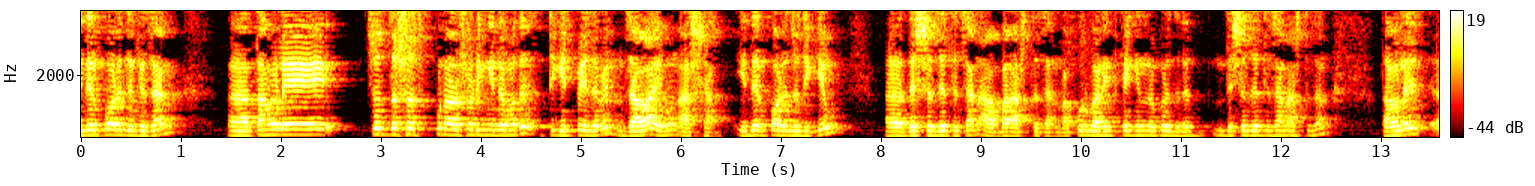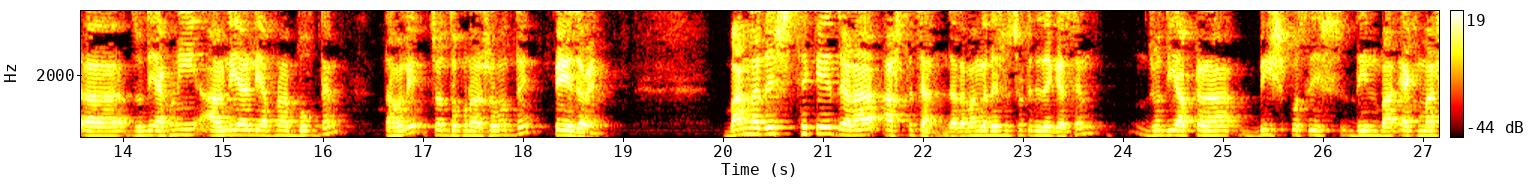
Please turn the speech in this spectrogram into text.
ঈদের পরে যেতে চান তাহলে চোদ্দশো পনেরোশো রিঙ্গিতের মধ্যে টিকিট পেয়ে যাবেন যাওয়া এবং আসা। ঈদের পরে যদি কেউ দেশে যেতে চান, আবার আসতে চান বা কুরবান ঈদকে কেন্দ্র করে যদি দেশে যেতে চান, আসতে চান, তাহলে যদি এখনই আর্লি আর্লি আপনারা বুক দেন, তাহলে চোদ্দ পনেরোশোর মধ্যে পেয়ে যাবেন। বাংলাদেশ থেকে যারা আসতে চান, যারা বাংলাদেশের ছুটিতে গেছেন, যদি আপনারা বিশ পঁচিশ দিন বা এক মাস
